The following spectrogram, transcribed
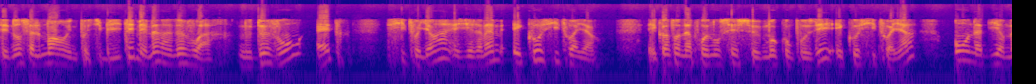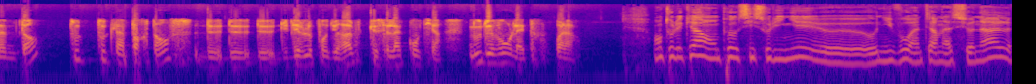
c'est non seulement une possibilité, mais même un devoir. Nous devons être citoyens, et je dirais même éco-citoyens. Et quand on a prononcé ce mot composé, éco-citoyen, on a dit en même temps toute, l'importance du développement durable que cela contient. Nous devons l'être. Voilà. En tous les cas, on peut aussi souligner euh, au niveau international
